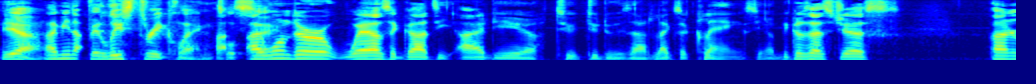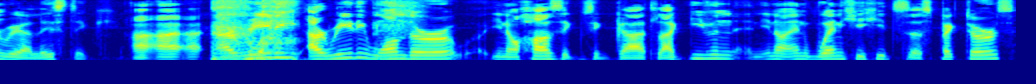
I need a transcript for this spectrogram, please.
Yeah, I mean, at least three clangs. We'll I say. wonder where they got the idea to, to do that, like the clangs, you know, because that's just unrealistic. I I, I- I really I really wonder, you know, how they, they got like even you know, and when he hits the specters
